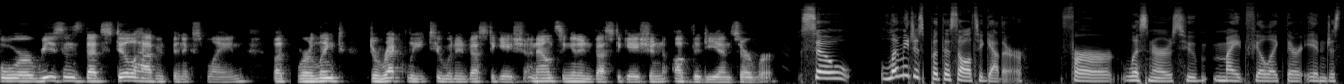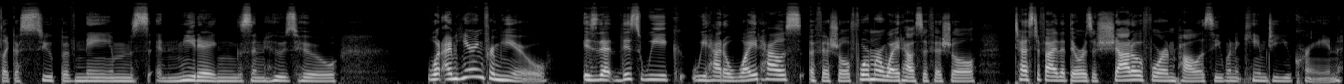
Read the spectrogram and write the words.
for reasons that still haven't been explained, but were linked directly to an investigation, announcing an investigation of the DN server. So let me just put this all together for listeners who might feel like they're in just like a soup of names and meetings and who's who. What I'm hearing from you is that this week we had a White House official, former White House official, testify that there was a shadow foreign policy when it came to Ukraine,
